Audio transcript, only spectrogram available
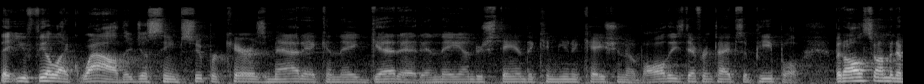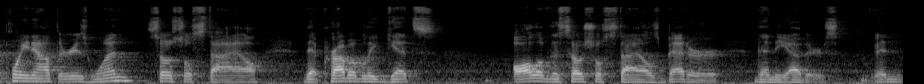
that you feel like, wow, they just seem super charismatic and they get it and they understand the communication of all these different types of people. But also, I'm going to point out there is one social style that probably gets all of the social styles better than the others. And,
